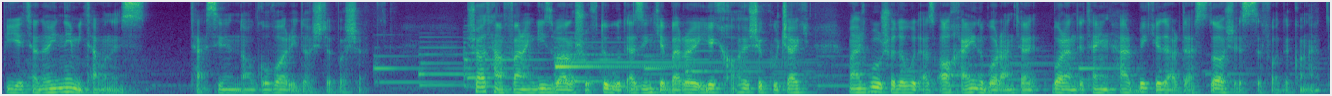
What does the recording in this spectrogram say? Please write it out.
بیاعتنایی نمی‌توانست تأثیر ناگواری داشته باشد. شاید هم فرانگیز شفته بود از اینکه برای یک خواهش کوچک مجبور شده بود از آخرین و برنده ترین حربه که در دست داشت استفاده کند.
